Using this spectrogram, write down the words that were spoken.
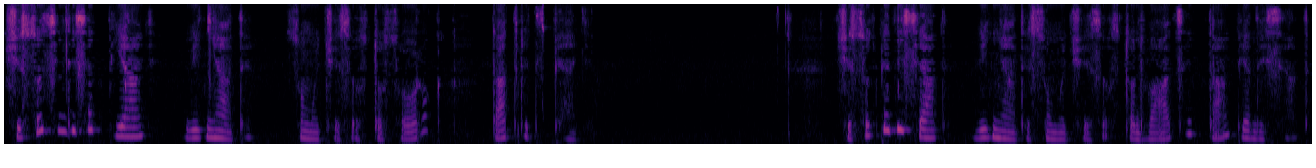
675 відняти суму чисел 140 та 35. 650 відняти суму чисел 120 та 50.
